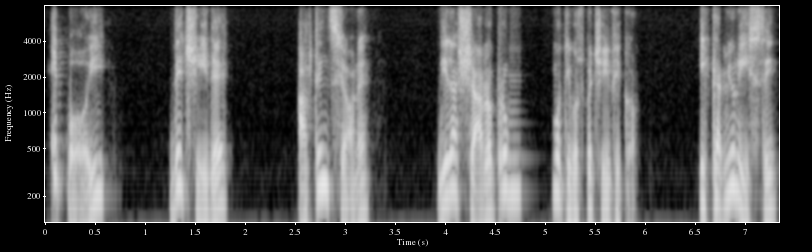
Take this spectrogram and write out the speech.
E poi decide, attenzione, di lasciarlo per un motivo specifico. I camionisti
